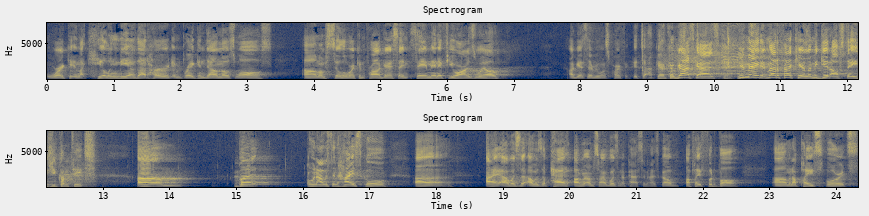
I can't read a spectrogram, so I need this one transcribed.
working, like healing me of that hurt and breaking down those walls. Um, I'm still a work in progress. Say, say amen if you are as well. I guess everyone's perfect. Good job. Congrats, guys. You made it. Matter of fact, here, let me get off stage. You come teach. Um, but when I was in high school, uh, I, I, was I was a pass. I'm sorry, I wasn't a passer in high school. I, I played football, um, and I played sports,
